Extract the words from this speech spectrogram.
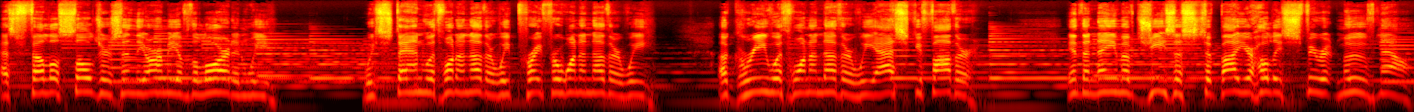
as fellow soldiers in the army of the Lord and we, we stand with one another. We pray for one another. We agree with one another. We ask you, Father, in the name of Jesus, to by your Holy Spirit move now.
